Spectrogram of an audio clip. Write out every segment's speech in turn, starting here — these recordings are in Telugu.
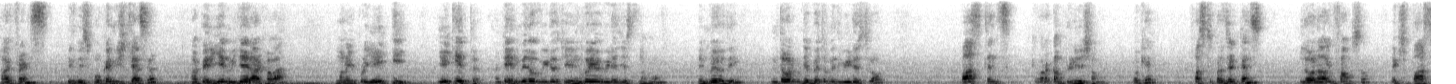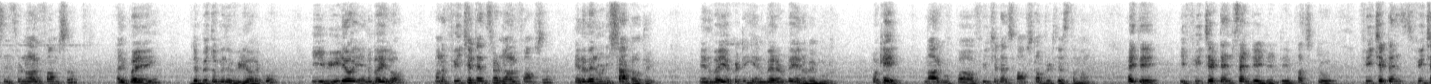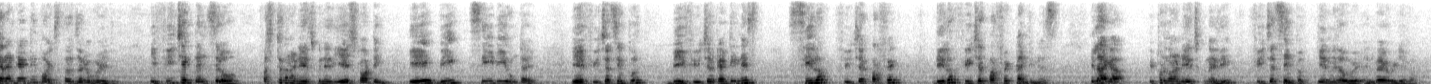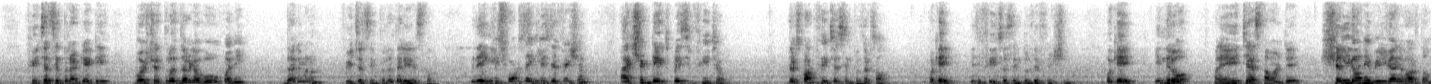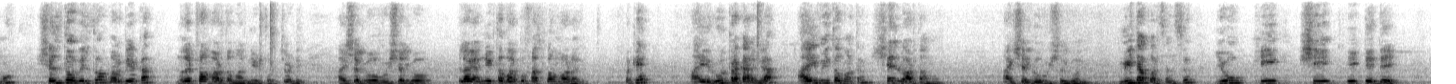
హాయ్ ఫ్రెండ్స్ ఇది మీ స్పోకెన్ ఇంగ్లీష్ క్లాస్ నా పేరు ఏన్ విజయరాఘవ. మనం ఇప్పుడు ఎయిటీ ఎయిటీఎత్ అంటే ఎనభైదవ వీడియో చే ఎనభైవ వీడియో చేస్తున్నాము ఎనభైవది. ఇంతవరకు డెబ్బై తొమ్మిది వీడియోస్లో పాస్ట్ టెన్స్ వరకు కంప్లీట్ చేసాము ఓకే ఫస్ట్ ప్రజెంట్ టెన్స్లో నాలుగు ఫామ్స్ నెక్స్ట్ పాస్ట్ టెన్స్లో నాలుగు ఫామ్స్ అయిపోయాయి డెబ్బై తొమ్మిది వీడియో వరకు. ఈ వీడియో ఎనభైలో మన ఫ్యూచర్ టెన్స్లో నాలుగు ఫామ్స్ ఎనభై నుండి స్టార్ట్ అవుతాయి. ఎనభై ఒకటి ఎనభై రెండు ఎనభై మూడు. ఓకే నాలుగు ఫ్యూచర్ టెన్స్ ఫామ్స్ కంప్లీట్ చేస్తాం మనం. అయితే ఈ ఫ్యూచర్ టెన్స్ అంటే ఏంటంటే ఫస్ట్ ఫ్యూచర్ టెన్స్ ఫ్యూచర్ అంటే ఏంటి? భవిష్యత్తులో జరగబోయేది. ఈ ఫ్యూచర్ టెన్స్లో ఫస్ట్ మనం నేర్చుకునేది A? Starting A B C D ఉంటాయి. A future simple B future continuous సిలో ఫ్యూచర్ పర్ఫెక్ట్ డిలో ఫ్యూచర్ పర్ఫెక్ట్ కంటిన్యూస్ ఇలాగా ఇప్పుడు మనం నేర్చుకునేది ఫ్యూచర్ సింపుల్ ఎనిమిదవ ఎనభై వీడియోలో ఫ్యూచర్ సింపుల్ అంటే ఏంటి? భవిష్యత్తులో జరగబో పని. దాన్ని మనం ఫ్యూచర్ సింపుల్లో తెలియజేస్తాం. ఇదే English what is the English definition action takes place in future that's called future simple that's all okay ఇది ఫ్యూచర్ సింపుల్ డెఫినేషన్ ఓకే ఇందులో మనం ఏం చేస్తామంటే షెల్ కానీ వీల్ కానీ వాడతాము. షెల్తో వీల్తో వర్బ్ యొక్క మొదటి ఫామ్ వాడతాము అన్నిటితో. చూడండి. I shall go we shall go ఇలాగ అన్నిటితో వర్బ్ ఫస్ట్ ఫామ్ వాడాలి. ఓకే ఆ రూల్ ప్రకారంగా ఐ వీతో మాత్రం షెల్ వాడతాము. I shall go we shall go అని. మిగతా persons you he she it they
